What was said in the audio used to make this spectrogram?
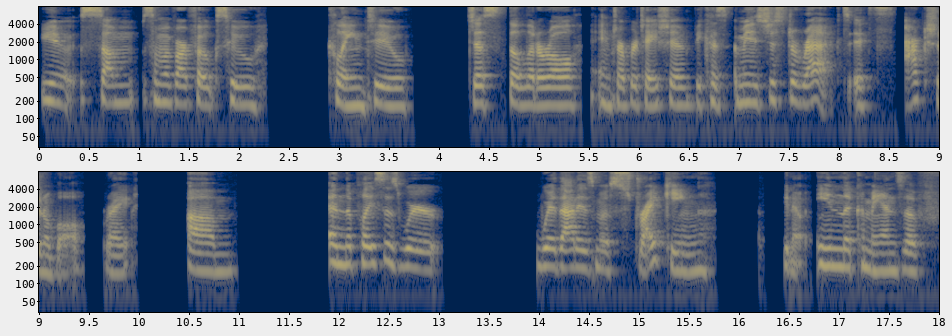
you know, some some of our folks who cling to just the literal interpretation because I mean it's just direct, it's actionable, right? Um and the places where where that is most striking you know, in the commands of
